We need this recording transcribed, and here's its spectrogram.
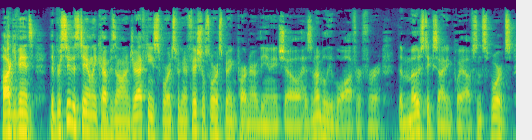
Hockey fans, the pursuit of the Stanley Cup is on. DraftKings Sportsbook, an official sports betting partner of the NHL, has an unbelievable offer for the most exciting playoffs in sports.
